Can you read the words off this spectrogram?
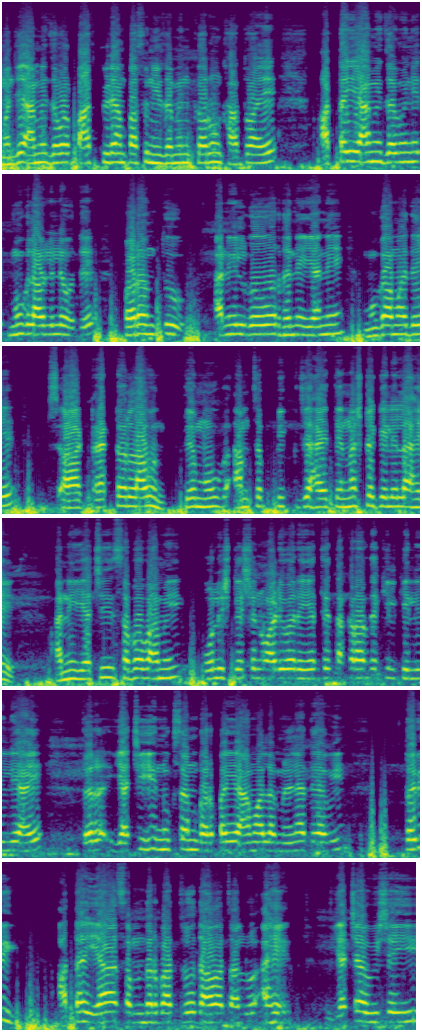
म्हणजे आम्ही जवळ पाच पिढ्यांपासून ही जमीन करून खातो आहे. आत्ताही आम्ही जमिनीत मूग लावलेले होते. परंतु अनिल गोवर्धने यांनी मुगामध्ये ट्रॅक्टर लावून ते मूग आमचं पीक जे आहे ते नष्ट केलेलं आहे. आणि याची सबब आम्ही पोलीस स्टेशन वाडीवर येथे तक्रार देखील केलेली आहे. तर याचीही नुकसान भरपाई आम्हाला मिळण्यात यावी. तरी आता या संदर्भात जो दावा चालू आहे याच्याविषयी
